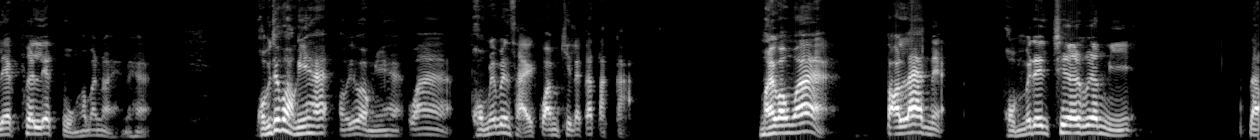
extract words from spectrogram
เรียกเพื่อนเรียกฝูงเข้ามาหน่อยนะฮะผมจะบอกงี้ฮะผมจะบอกงี้ฮะว่า ผมเนี่เป็นสายความคิดและก็ตรรกะ หมายความว่า ตอนแรกเนี่ย ผมไม่ได้เชื่อเรื่องนี้ แต่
